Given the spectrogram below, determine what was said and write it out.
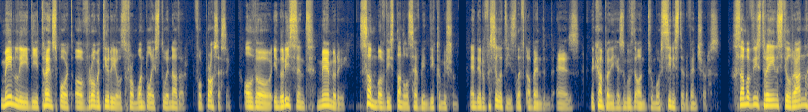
mainly the transport of raw materials from one place to another for processing. Although, in recent memory, some of these tunnels have been decommissioned and their facilities left abandoned as the company has moved on to more sinister ventures. Some of these trains still run,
